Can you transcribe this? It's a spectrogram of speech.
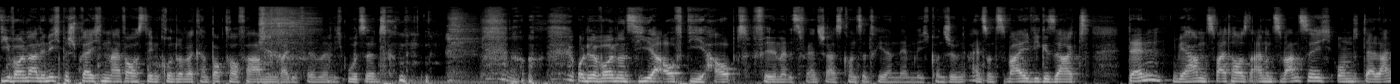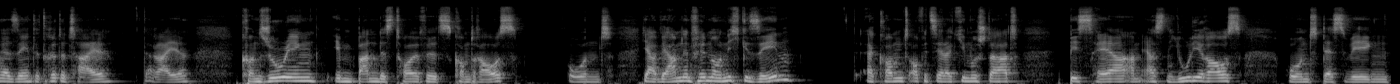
Die wollen wir alle nicht besprechen, einfach aus dem Grund, weil wir keinen Bock drauf haben, weil die Filme nicht gut sind. und wir wollen uns hier auf die Hauptfilme des Franchise konzentrieren, nämlich Conjuring 1 und 2, wie gesagt. Denn wir haben 2021 und der lange ersehnte dritte Teil der Reihe Conjuring im Bann des Teufels kommt raus. Und ja, wir haben den Film noch nicht gesehen. Er kommt offizieller Kinostart bisher am 1. Juli raus. Und deswegen,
